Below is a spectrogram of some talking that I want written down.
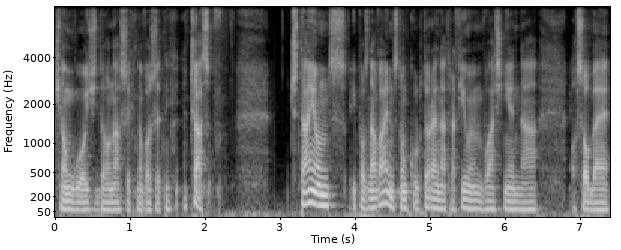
ciągłość do naszych nowożytnych czasów. Czytając i poznawając tą kulturę, natrafiłem właśnie na osobę,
